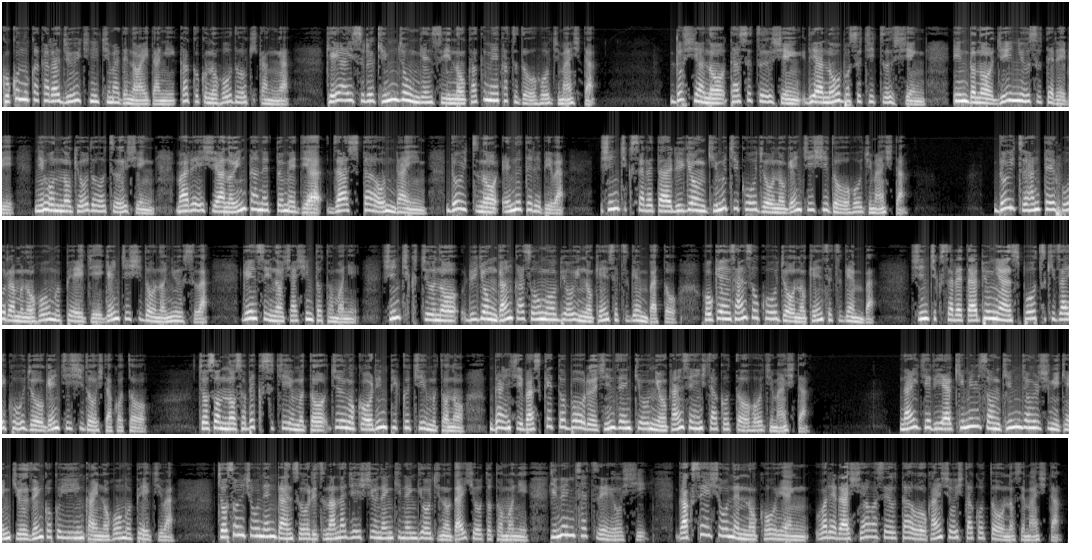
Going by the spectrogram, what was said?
9日から11日までの間に各国の報道機関が、敬愛する金正恩元帥の革命活動を報じました。ロシアのタス通信、リア・ノーボスチ通信、インドの G ニューステレビ、日本の共同通信、マレーシアのインターネットメディア、ザ・スター・オンライン、ドイツの N テレビは、新築されたリギョン・キムチ工場の現地指導を報じました。ドイツ判定フォーラムのホームページ、現地指導のニュースは、元帥の写真とともに、新築中のリギョン眼科総合病院の建設現場と、保健酸素工場の建設現場、新築された平壌スポーツ機材工場を現地指導したことを、朝鮮のソベクスチームと中国オリンピックチームとの男子バスケットボール親善競技を観戦したことを報じました。ナイジェリア・キミルソン・キム・ジョン主義研究全国委員会のホームページは、朝鮮少年団創立70周年記念行事の代表とともに記念撮影をし、学生少年の講演、我ら幸せ歌を鑑賞したことを載せました。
